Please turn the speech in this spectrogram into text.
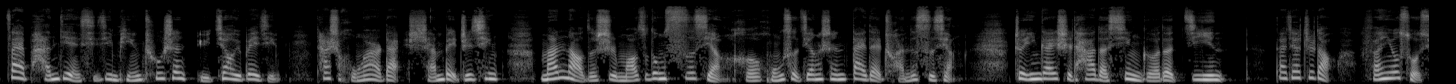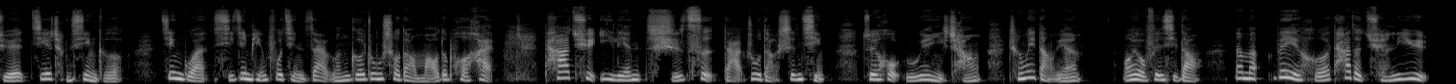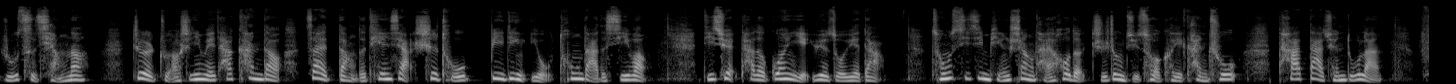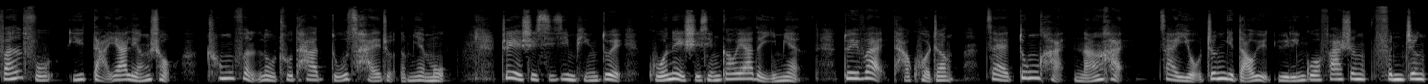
在盘点习近平出身与教育背景，他是红二代，陕北知青，满脑子是毛泽东思想和红色江山代代传的思想，这应该是他的性格的基因。大家知道，凡有所学，皆成性格。尽管习近平父亲在文革中受到毛的迫害，他却一连十次打入党申请，最后如愿以偿，成为党员。网友分析道：“那么，为何他的权力欲如此强呢？这主要是因为他看到，在党的天下，仕途必定有通达的希望。的确，他的官也越做越大。”从习近平上台后的执政举措可以看出，他大权独揽、反腐与打压两手，充分露出他独裁者的面目。这也是习近平对国内实行高压的一面。对外，他扩张，在东海、南海。在有争议岛屿与邻国发生纷争，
